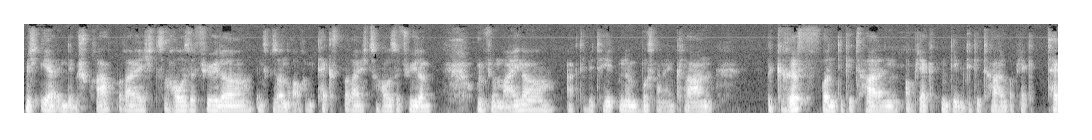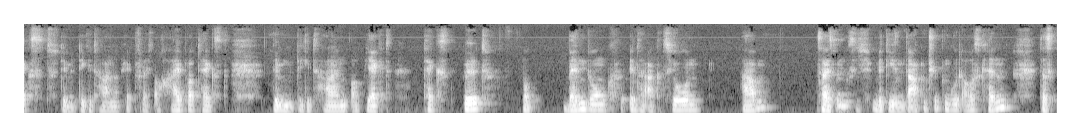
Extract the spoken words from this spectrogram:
mich eher in dem Sprachbereich zu Hause fühle, insbesondere auch im Textbereich zu Hause fühle. Und für meine Aktivitäten muss man einen klaren Begriff von digitalen Objekten, dem digitalen Objekt Text, dem digitalen Objekt vielleicht auch Hypertext, dem digitalen Objekt Text-Bild, Verwendung, Interaktion haben. Das heißt, man muss sich mit diesen Datentypen gut auskennen. Das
